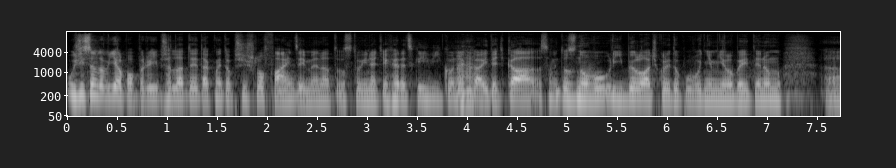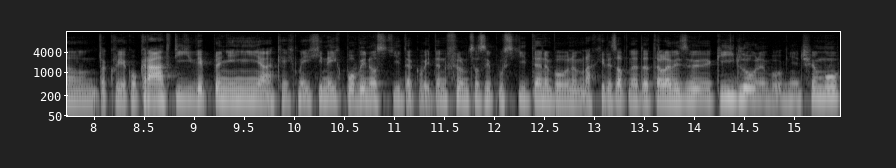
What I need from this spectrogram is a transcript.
Už když jsem to viděl poprvé před lety, tak mi to přišlo fajn, zejména to stojí na těch hereckých výkonech uh-huh. a i teďka se mi to znovu líbilo, ačkoliv to původně mělo být jenom uh, takový jako krátký vyplnění nějakých mých jiných povinností, takový ten film, co si pustíte, nebo, nebo na chvíli zapnete televizi k jídlu nebo k něčemu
